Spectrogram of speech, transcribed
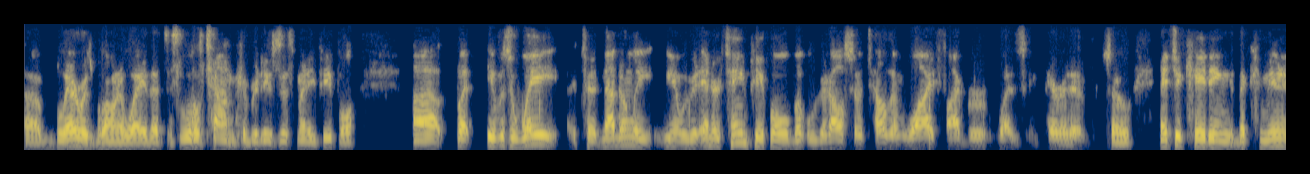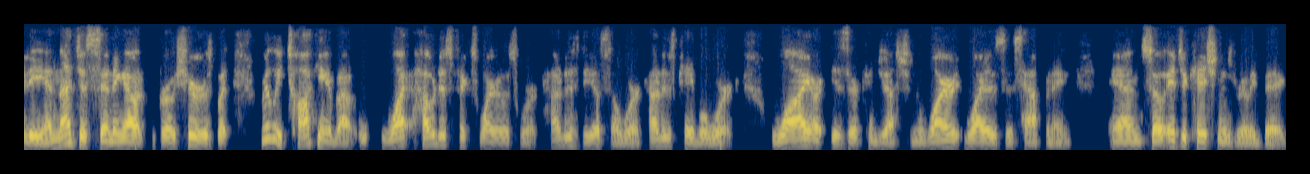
Uh, Blair was blown away that this little town could produce this many people. Uh, but it was a way to not only, you know, we would entertain people, but we would also tell them why fiber was imperative. So educating the community and not just sending out brochures, but really talking about why, how does fixed wireless work? How does DSL work? How does cable work? Why are, is there congestion? Why, why is this happening? And so education is really big.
